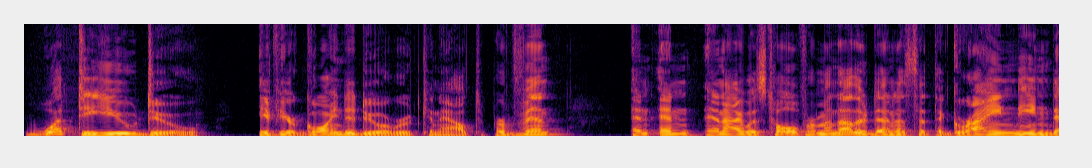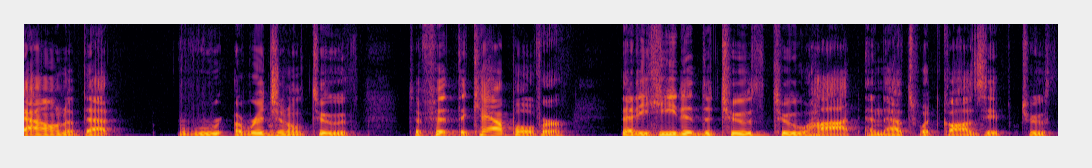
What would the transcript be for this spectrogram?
What do you do if you're going to do a root canal to prevent? And, and, and I was told from another dentist that the grinding down of that r- original tooth to fit the cap over, that he heated the tooth too hot, and that's what caused the tooth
